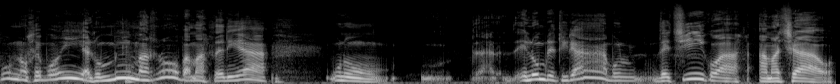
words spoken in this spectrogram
no se podía, las mismas ropas, más seriedad. Uno, el hombre tiraba de chico a, a machado.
